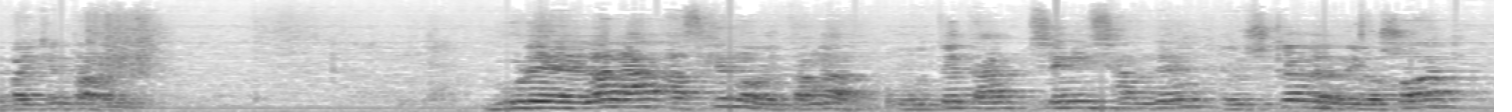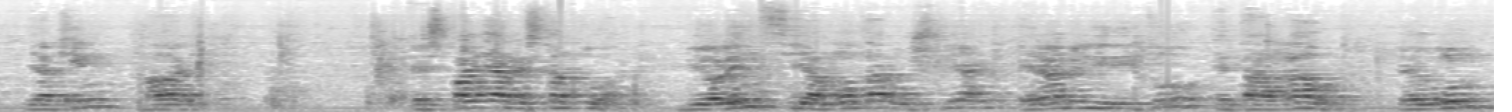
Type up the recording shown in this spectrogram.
epaiketa hori. Gure lana azken hogeita mar urtetan zen izan den Euskal Herri osoak jakin badak. Espainiar estatuak violentzia mota guztiak erabili ditu eta gaur egun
